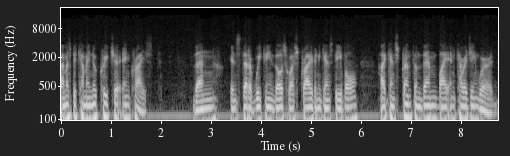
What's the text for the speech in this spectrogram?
I must become a new creature in Christ. Then, instead of weakening those who are striving against evil, I can strengthen them by encouraging words.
